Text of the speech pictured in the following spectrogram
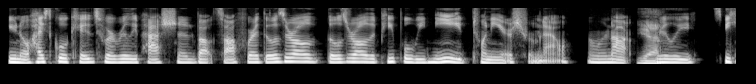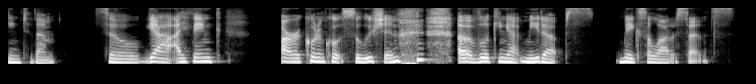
you know, high school kids who are really passionate about software. Those are all those are all the people we need 20 years from now. And we're not Yeah. really speaking to them. So, yeah, I think our quote unquote solution of looking at meetups makes a lot of sense.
